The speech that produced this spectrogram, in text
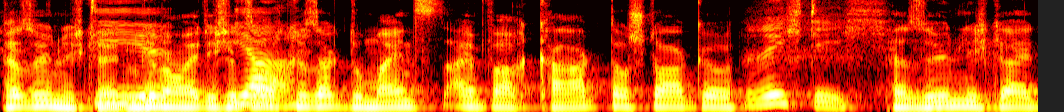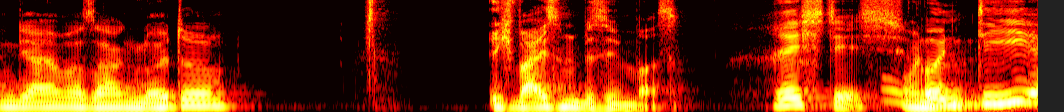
Persönlichkeiten, die- genau, hätte ich jetzt ja. auch gesagt. Du meinst einfach charakterstarke Richtig, Persönlichkeiten, die einfach sagen, Leute, ich weiß ein bisschen was. richtig. Und- Und, die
